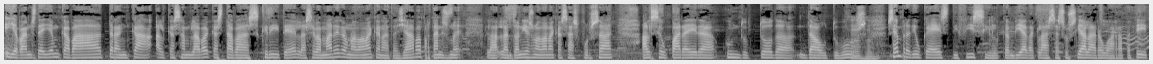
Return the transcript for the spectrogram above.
I abans dèiem que va trencar el que semblava que estava escrit. Eh? La seva mare era una dona que netejava, per tant, l'Antònia és una dona que s'ha esforçat. El seu pare era conductor de- d'autobús. Sempre diu que és difícil canviar de classe social, ara ho ha repetit.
